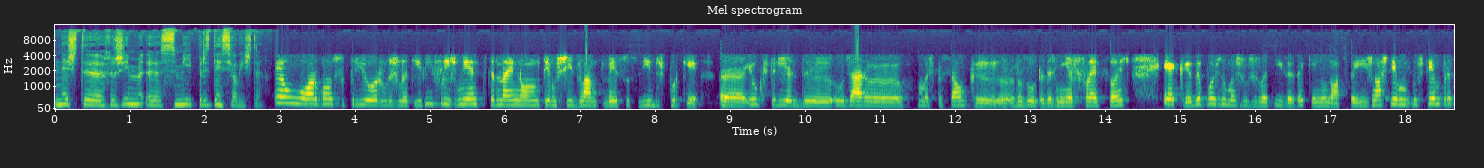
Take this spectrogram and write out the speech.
neste regime uh, semipresidencialista? É o órgão superior legislativo Infelizmente também não temos sido lá muito bem sucedidos. Porquê? Uh, eu gostaria de usar uh, uma expressão que resulta das minhas reflexões, é que depois de umas legislativas aqui no nosso país, nós temos sempre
